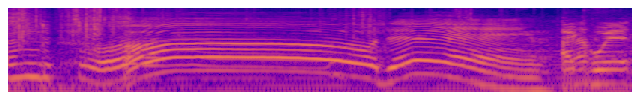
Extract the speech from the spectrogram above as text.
And oh, dang! I quit.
